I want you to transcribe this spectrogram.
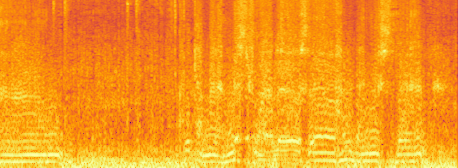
Um, I think I might have missed one of those though, how did I miss that?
